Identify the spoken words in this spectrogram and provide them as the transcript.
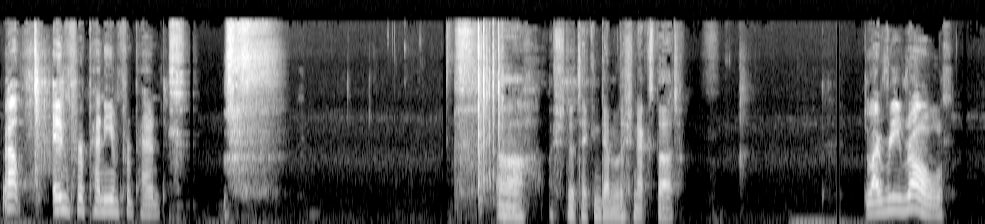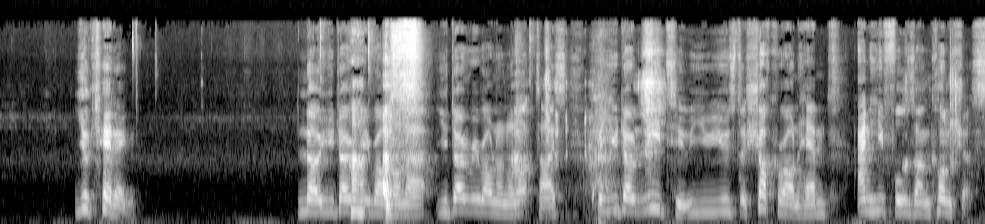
Well, in for a penny, in for a pound. Ah, I should have taken demolition expert. Do I re-roll? You're kidding. No, you don't re-roll on a you don't re-roll on a luck dice, but you don't need to. You use the shocker on him, and he falls unconscious.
